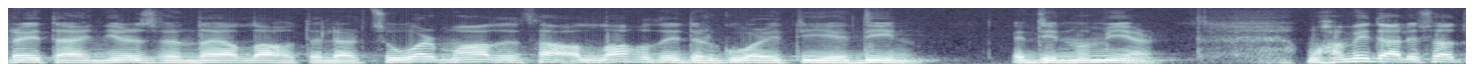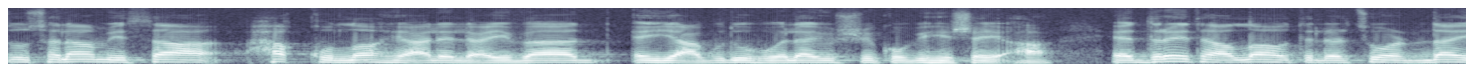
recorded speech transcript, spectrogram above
drejta e njerëzve ndaj Allahut të Lartësuar, Muadhi tha Allahu dhe i Dërguari i Tij e dinë. e dinë më mirë. Muhamedi alejhi salatu ue selam i tha, Hakku Llahi ale l'ibad en ja'buduhu ve la jushriku bihi shej'a, E drejta e Allahut të Lartësuar ndaj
